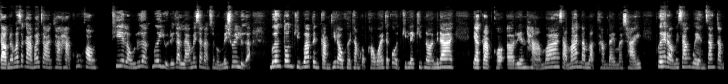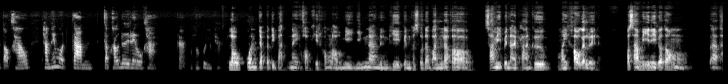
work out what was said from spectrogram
กราบนมัสการพระอาจารย์ค่ะ หากคู่ครองที่เราเลือกเมื่ออยู่ด้วยกันแล้วไม่สนับสนุนไม่ช่วยเหลือ เบื้องต้นคิดว่าเป็นกรรมที่เราเคยทำกับเขาไว้แต่ก็อดคิดเล็กคิดน้อยไม่ได้ อยากกลับขอเเรียนถามว่าสามารถนำหลักธรรมใดมาใช้ เพื่อให้เราไม่สร้างเวรสร้างกรรมต่อเขาทำให้หมดกรรมกับเขาโดยเร็วค่ะกราบขอบพระคุณค่ะ เราควรจะปฏิบัติในขอบเขตของเรามีหญิงนางหนึ่งที่เป็นพระโสดาบันแล้วก็สามีเป็นนายพรานคือไม่เข้ากันเลยแหละเพราะสามีนี่ก็ต้องอาท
